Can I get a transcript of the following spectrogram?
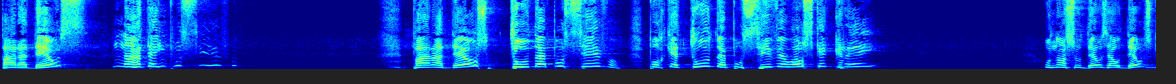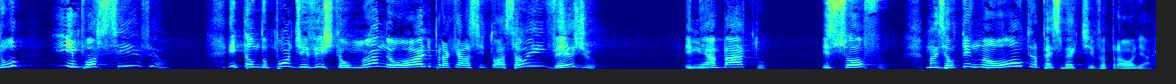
Para Deus, nada é impossível. Para Deus, tudo é possível, porque tudo é possível aos que creem. O nosso Deus é o Deus do impossível. Então, do ponto de vista humano, eu olho para aquela situação e vejo, e me abato, e sofro. Mas eu tenho uma outra perspectiva para olhar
